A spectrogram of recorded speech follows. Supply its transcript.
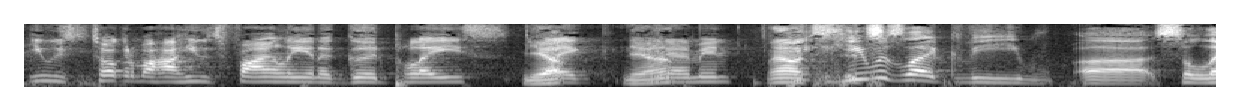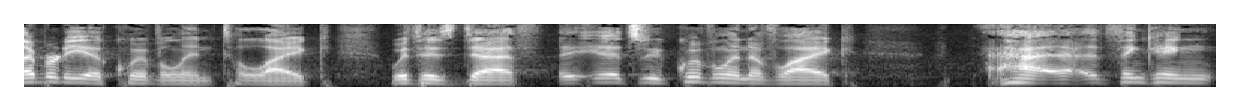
He was talking about how he was finally in a good place. Yeah, Like, Yeah. you know what I mean? No, he, it's- he it's- was like the uh, celebrity equivalent to like with his death. It's the equivalent of like ha- thinking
